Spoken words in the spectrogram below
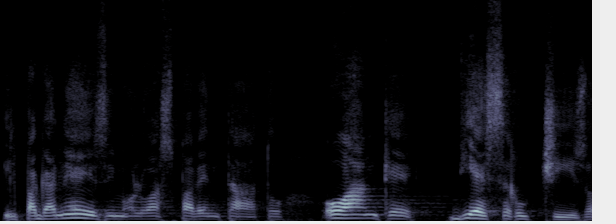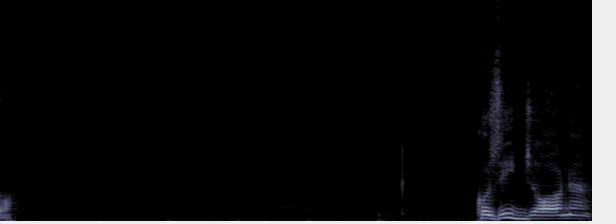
il paganesimo lo ha spaventato o anche di essere ucciso. Così Giona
